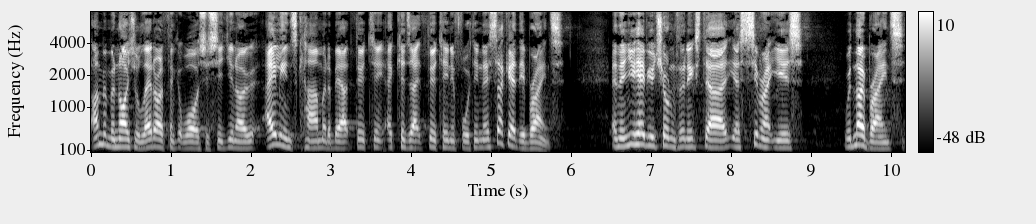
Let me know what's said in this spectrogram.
I remember Nigel Latta, I think it was, who said, you know, aliens come at about 13, uh, kids at 13 and 14, they suck out their brains. And then you have your children for the next uh, you know, seven or eight years with no brains.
